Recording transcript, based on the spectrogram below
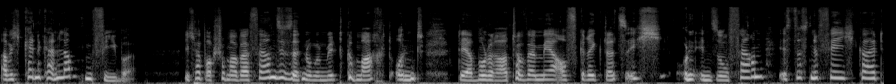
aber ich kenne kein Lampenfieber. Ich habe auch schon mal bei Fernsehsendungen mitgemacht und der Moderator war mehr aufgeregt als ich. Und insofern ist das eine Fähigkeit,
